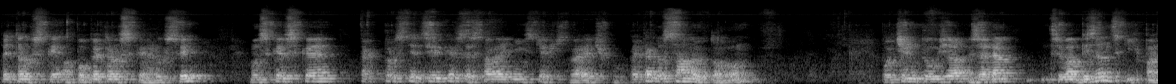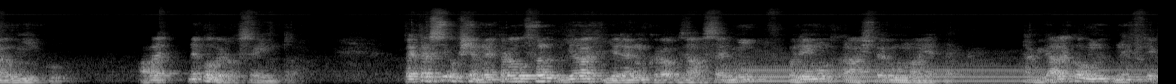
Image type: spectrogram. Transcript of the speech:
Petrovské a popetrovské Rusy, moskevské, tak prostě církev se stala jedním z těch čtverečků. Petr dosáhl toho, po čem toužila řada třeba byzantských panovníků, ale nepovedlo se jim to. Petr si ovšem netroufl udělat jeden krok zásadní, odejmout klášterům majetek. Tak daleko on v těch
